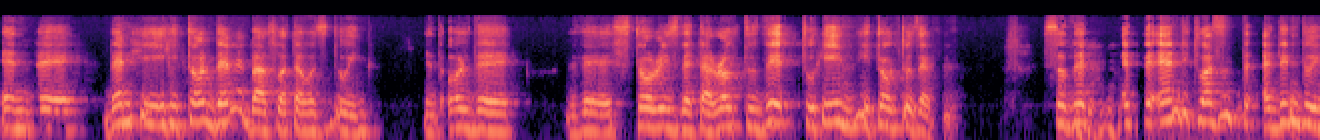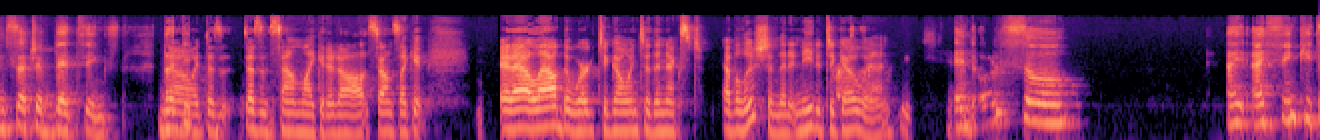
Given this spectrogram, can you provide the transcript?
And uh, then he, he told them about what I was doing and all the the stories that I wrote to, the, to him, he told to them. So that at the end, it wasn't, I didn't do him such a bad things. But no, it, it doesn't, doesn't sound like it at all. It sounds like it, it allowed the work to go into the next evolution that it needed to go in. And also, I, I think it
